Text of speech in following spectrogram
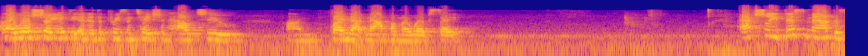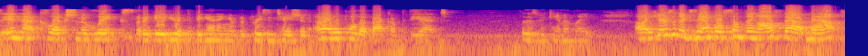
And I will show you at the end of the presentation how to um, find that map on my website. Actually, this map is in that collection of links that I gave you at the beginning of the presentation, and I will pull that back up at the end for those you came in late. Uh, here's an example of something off that map.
